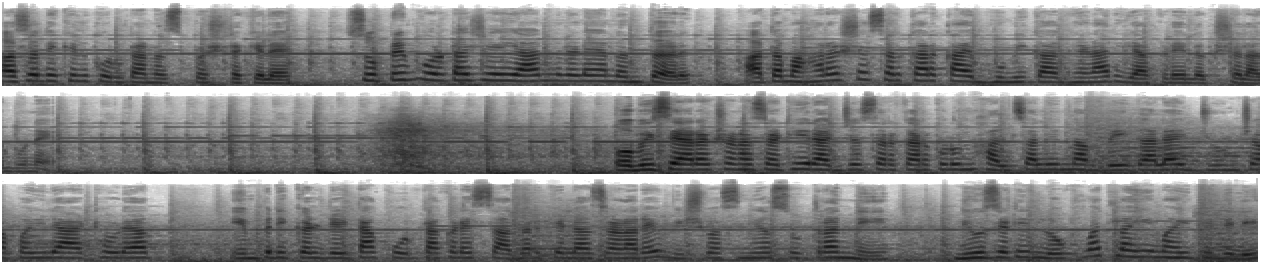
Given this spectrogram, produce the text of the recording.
असं देखील कोर्टानं स्पष्ट केलंय. सुप्रीम कोर्टाच्या या निर्णयानंतर आता महाराष्ट्र सरकार काय भूमिका घेणार याकडे लक्ष लागू नये. ओबीसी आरक्षणासाठी राज्य सरकारकडून हालचालींना वेग आलाय. जूनच्या पहिल्या आठवड्यात इम्पेरिकल डेटा कोर्टाकडे सादर केला जाणार आहे विश्वसनीय सूत्रांनी न्यूज एटीन लोकमतला ही माहिती दिली.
